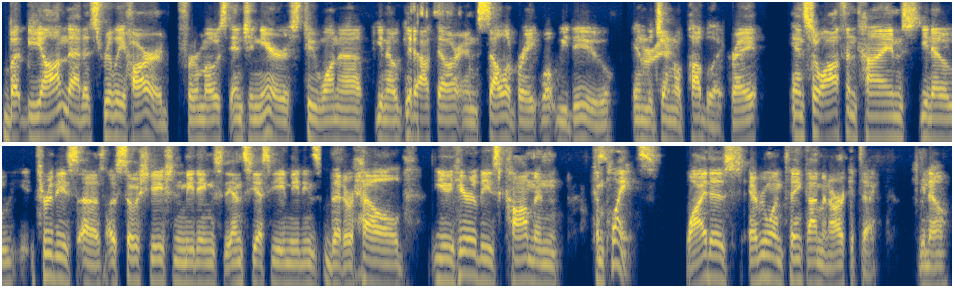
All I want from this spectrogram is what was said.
but beyond that it's really hard for most engineers to want to you know get out there and celebrate what we do in the general public right and so oftentimes you know through these uh, association meetings the ncsea meetings that are held you hear these common complaints. Why does everyone think i'm an architect? You know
